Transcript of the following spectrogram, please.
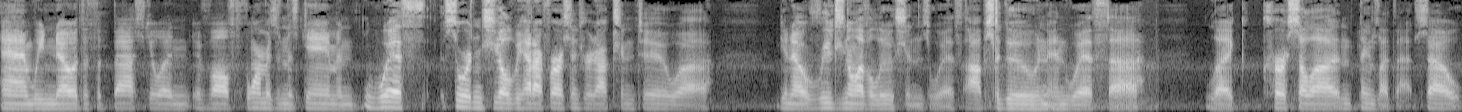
and we know that the Basculin evolved form is in this game. And with Sword and Shield, we had our first introduction to, uh, you know, regional evolutions with Obstagoon and with uh, like Cursola and things like that. So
